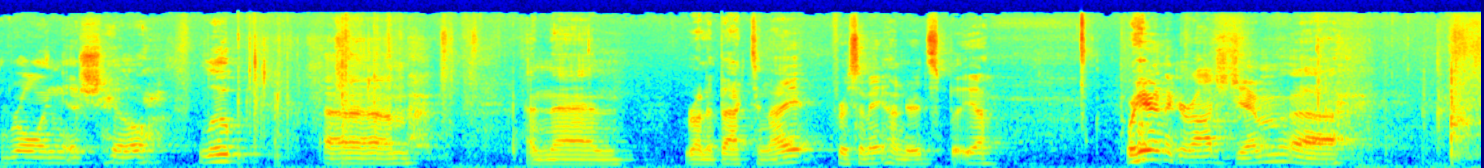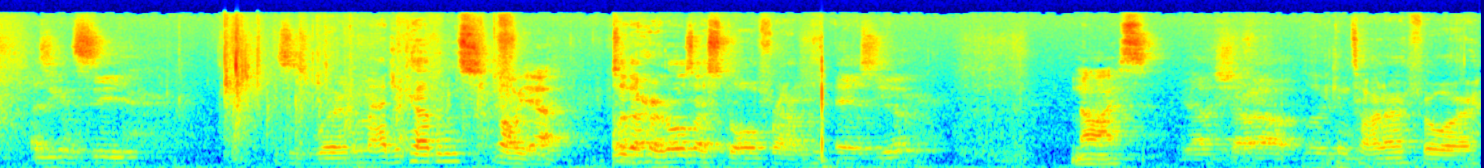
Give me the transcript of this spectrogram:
rolling-ish hill loop, um, and then run it back tonight for some 800s. But yeah, we're here in the garage gym. Uh, as you can see, this is where the magic happens. Oh, yeah. These are the hurdles I stole from ASU. Nice. Yeah, shout out Louis Quintana for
